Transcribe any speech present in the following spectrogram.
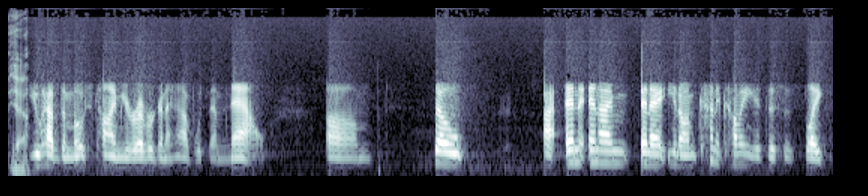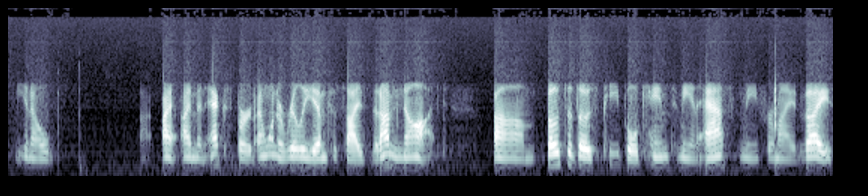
yeah you have the most time you're ever going to have with them now. Um, so, I, and and I'm and I you know I'm kind of coming at this as like you know I, I'm an expert. I want to really emphasize that I'm not. Um, both of those people came to me and asked me for my advice,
